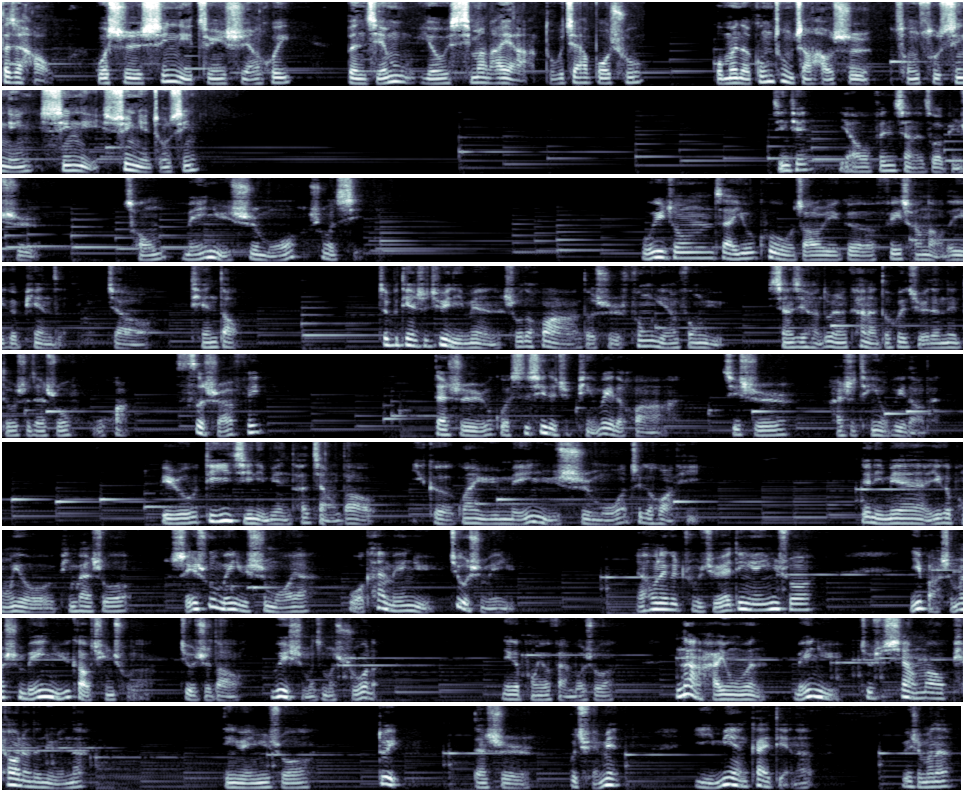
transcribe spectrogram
大家好，我是心理咨询师杨辉，本节目由喜马拉雅独家播出。我们的公众账号是“重塑心灵心理训练中心”。今天要分享的作品是从美女是魔说起。无意中在优酷找了一个非常老的一个片子。叫《天道》这部电视剧里面说的话都是风言风语，相信很多人看了都会觉得那都是在说胡话，似是而非。但是如果细细的去品味的话，其实还是挺有味道的。比如第一集里面，他讲到一个关于美女是魔这个话题，那里面一个朋友评判说。谁说美女是魔呀？我看美女就是美女。然后那个主角丁元英说：“你把什么是美女搞清楚了，就知道为什么这么说了。”那个朋友反驳说：“那还用问？美女就是相貌漂亮的女人呢。”丁元英说：“对，但是不全面，以面盖点了。为什么呢？”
